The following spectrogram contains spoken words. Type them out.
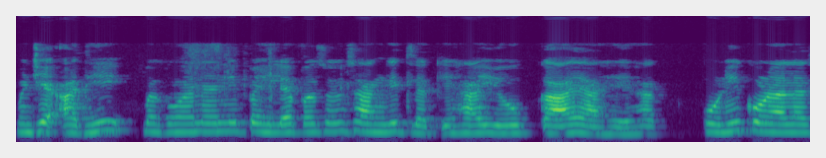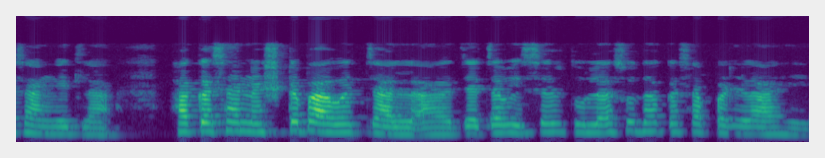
म्हणजे आधी भगवानांनी पहिल्यापासून सांगितलं की हा योग काय आहे हा कोणी कोणाला सांगितला हा कसा नष्ट पावत चालला ज्याचा विसर तुला सुद्धा कसा पडला आहे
